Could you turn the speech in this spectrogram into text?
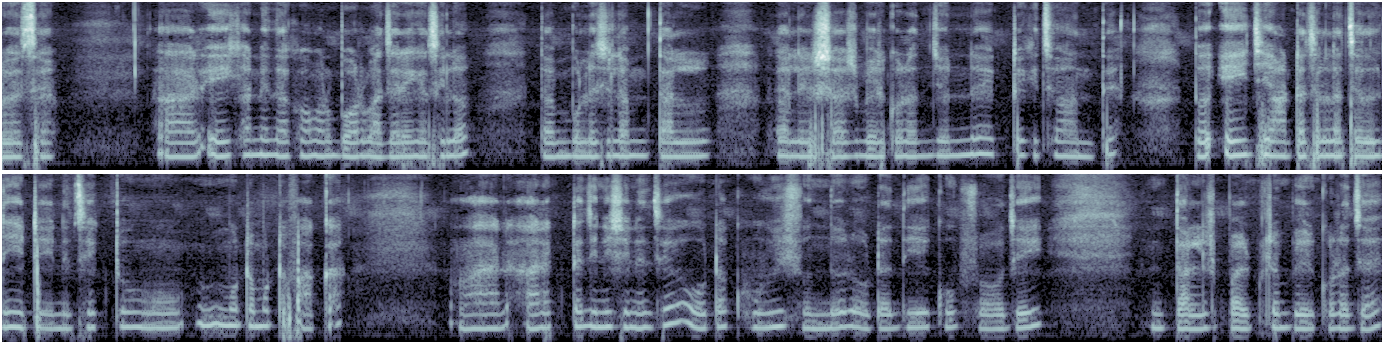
রয়েছে। আর এইখানে দেখো আমার বর বাজারে গেছিল। তো আমি বলেছিলাম, তাল, তালের শ্বাস বের করার জন্য একটা কিছু আনতে। তো এই যে আটা চালা চাল দিয়ে এটা এনেছে, একটু মোটা মোটা ফাঁকা। আর আরেকটা জিনিস এনেছে, ওটা খুবই সুন্দর। ওটা দিয়ে খুব সহজেই তালের পাল্পটা বের করা যায়।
